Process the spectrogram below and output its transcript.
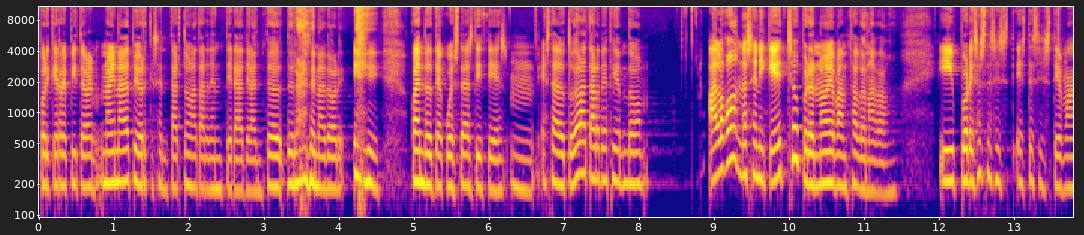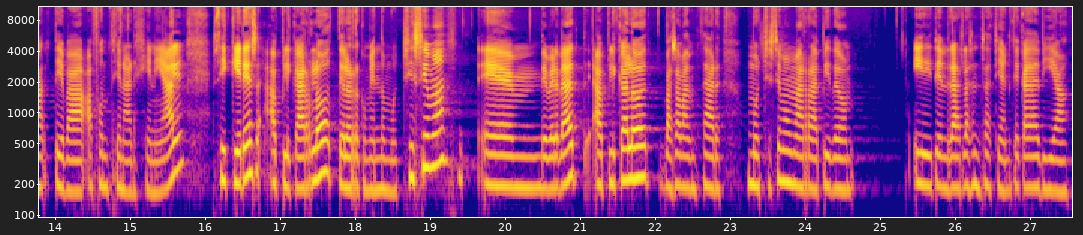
Porque, repito, no hay nada peor que sentarte una tarde entera delante del ordenador y cuando te acuestas dices, mm, he estado toda la tarde haciendo algo, no sé ni qué he hecho, pero no he avanzado nada. Y por eso este, este, sistema te va a funcionar genial. Si quieres aplicarlo, te lo recomiendo muchísimo. Em, de verdad, aplícalo, vas a avanzar muchísimo más rápido y tendrás la sensación que cada día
